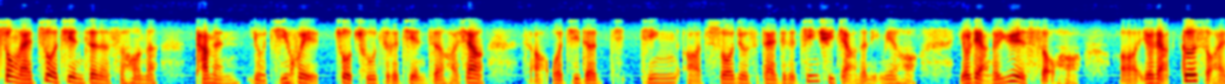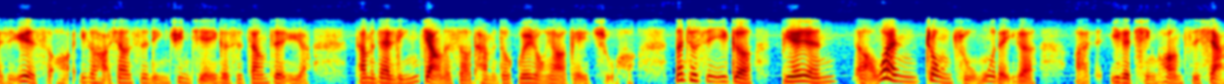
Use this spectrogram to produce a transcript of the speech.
众来做见证的时候呢，他们有机会做出这个见证。好像啊，我记得听啊说，就是在这个金曲奖的里面哈，有两个乐手哈，呃，有两歌手还是乐手哈，一个好像是林俊杰，一个是张震岳啊。他们在领奖的时候，他们都归荣耀给主哈，那就是一个别人啊万众瞩目的一个啊一个情况之下，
